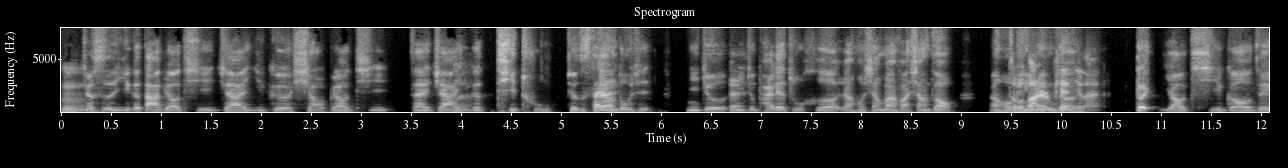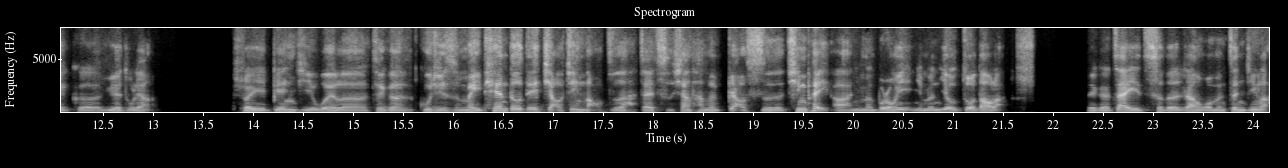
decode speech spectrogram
嗯就是一个大标题加一个小标题，再加一嗯个题图，就是三样东西，你就你就排列组合，然后想办法想招，然后怎么把人骗进来？对，要提高这个阅读量。所以编辑为了这个，估计是每天都得绞尽脑汁啊，在此向他们表示钦佩啊！你们不容易，你们又做到了，这个再一次的让我们震惊了，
